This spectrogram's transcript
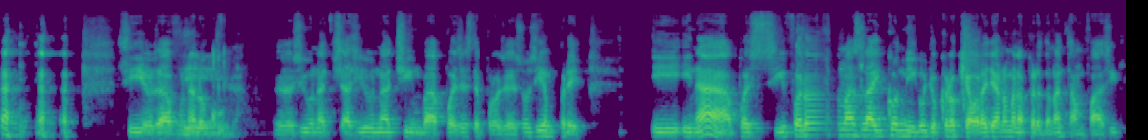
sí, o sea, fue una locura. Ha sido una, ha sido una chimba, pues, este proceso siempre. Y, y, nada, pues sí fueron más like conmigo. Yo creo que ahora ya no me la perdonan tan fácil.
